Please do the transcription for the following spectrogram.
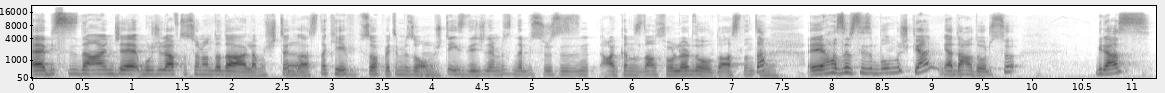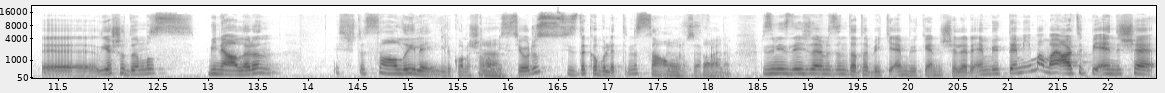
Ee, biz sizi daha önce Burcu hafta sonunda da ağırlamıştık. Evet. Aslında keyifli bir sohbetimiz olmuştu. İzleyicilerimizin de bir sürü sizin arkanızdan soruları da oldu aslında. Evet. Ee, hazır sizi bulmuşken ya daha doğrusu biraz e, yaşadığımız binaların işte sağlığıyla ilgili konuşalım Evet. istiyoruz. Siz de kabul ettiniz. Sağ olunuz Evet, sağ olun. efendim. Bizim izleyicilerimizin de tabii ki en büyük endişeleri, en büyük demeyeyim ama artık bir endişe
